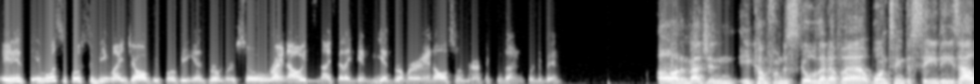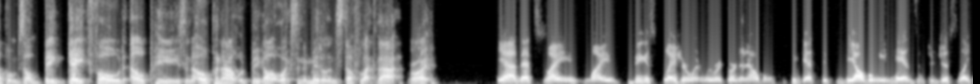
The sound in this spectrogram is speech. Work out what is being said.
it is it was supposed to be my job before being a drummer. So right now it's nice that i can be a drummer and also graphic designer for the band. Oh, I'd imagine you come from the school then of uh, wanting to see these albums on big gatefold LPs and open out with big artworks in the middle and stuff like that, right? Yeah, that's my my biggest pleasure when we record an album to get the, the album in hands and to just like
